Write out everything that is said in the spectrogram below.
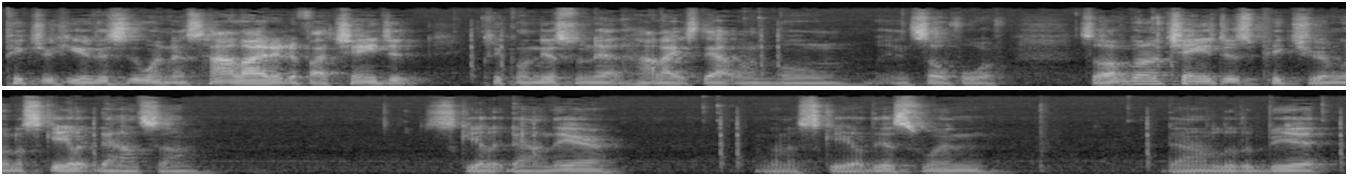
picture here. This is the one that's highlighted. If I change it, click on this one, that highlights that one, boom, and so forth. So I'm going to change this picture. I'm going to scale it down some. Scale it down there. I'm going to scale this one down a little bit.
